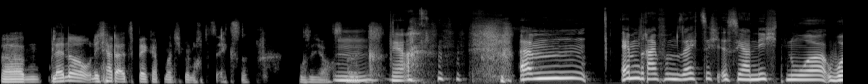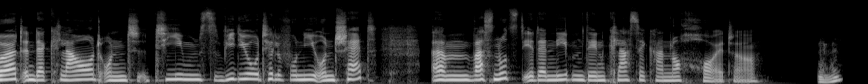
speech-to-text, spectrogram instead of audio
Ähm, Planner und ich hatte als Backup manchmal noch das Excel, muss ich auch sagen. Mhm, ja. ähm, M365 ist ja nicht nur Word in der Cloud und Teams, Videotelefonie und Chat. Ähm, was nutzt ihr denn neben den Klassikern noch heute? Mhm.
